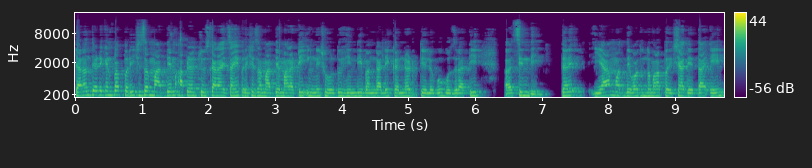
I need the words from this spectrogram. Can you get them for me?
त्यानंतर या ठिकाणी पहा परीक्षेचं माध्यम आपल्याला चूज करायचं आहे. परीक्षेचं माध्यम मराठी इंग्लिश उर्दू हिंदी बंगाली कन्नड तेलुगू गुजराती सिंधी. तर या माध्यमातून तुम्हाला परीक्षा देता येईल.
